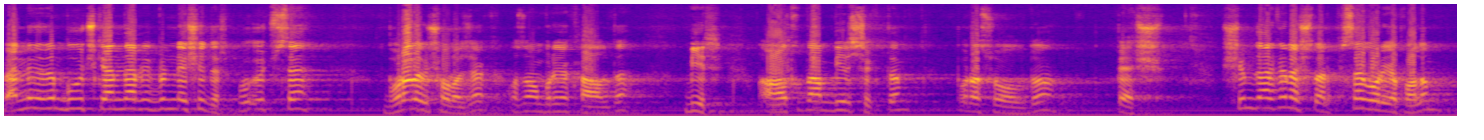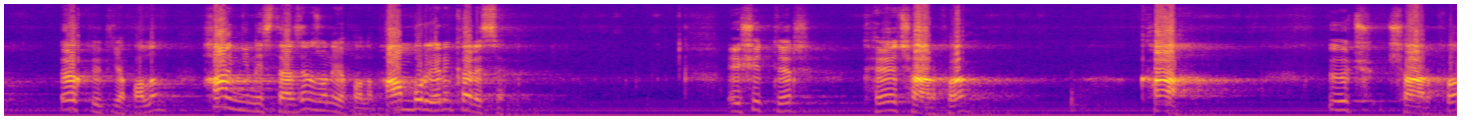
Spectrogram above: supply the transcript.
Ben ne dedim? Bu üçgenler birbirine eşidir. Bu 3 ise burada 3 olacak. O zaman buraya kaldı 1. 6'dan 1 çıktım. Burası oldu 5. Şimdi arkadaşlar Pisagor yapalım. Öklit yapalım. Hangini isterseniz onu yapalım. Hamburgerin karesi eşittir P çarpı K 3 çarpı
